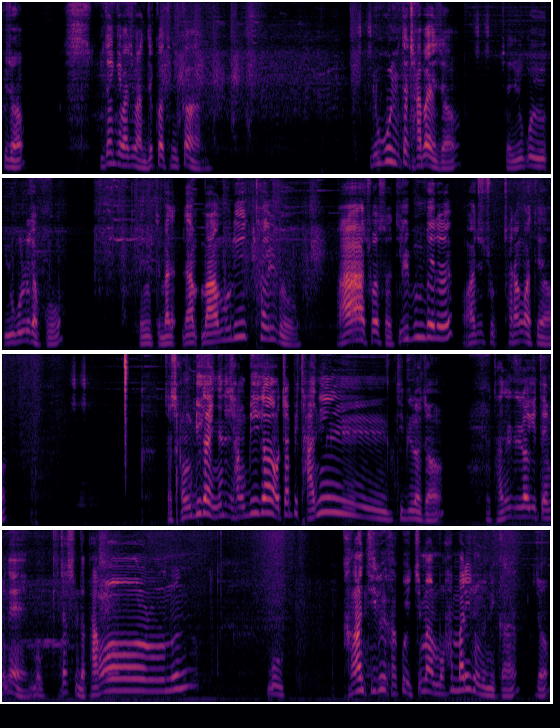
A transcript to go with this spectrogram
그죠? 2단계 맞으면 안 될 것 같으니까 요걸 일단 잡아야죠. 자, 요거 요걸로 잡고 자, 요때 마, 나- 마무리 타일도 아 좋았어. 딜 분배를 아주 조- 잘한 것 같아요. 자, 장비가 있는데 장비가 어차피 단일 딜러죠. 단일 딜러기 때문에 뭐 괜찮습니다. 방어는 뭐 강한 딜을 갖고 있지만 뭐 한 마리 정도니까. 그죠?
